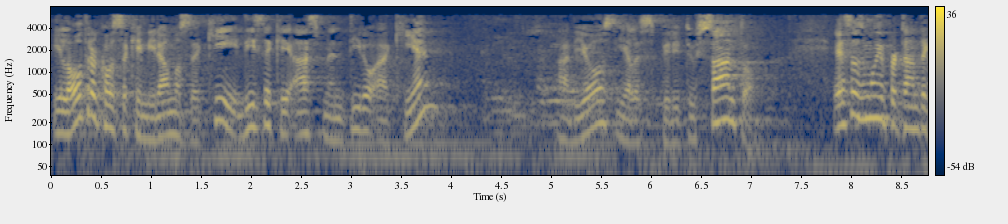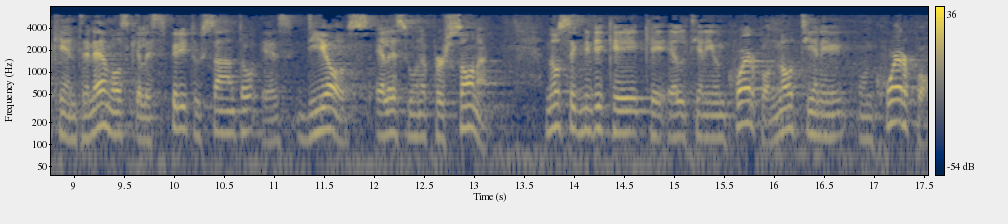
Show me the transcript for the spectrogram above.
Y la otra cosa que miramos aquí dice que has mentido a quién? A Dios y al Espíritu Santo. Eso es muy importante que entendamos que el Espíritu Santo es Dios. Él es una persona. No significa que, Él tiene un cuerpo. No tiene un cuerpo.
